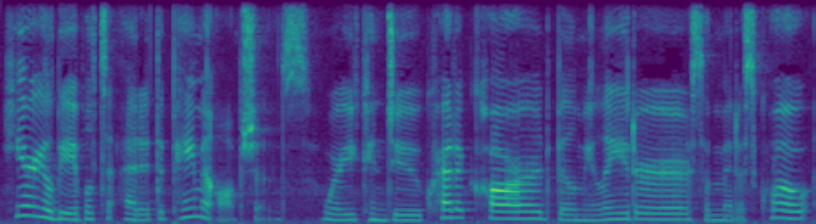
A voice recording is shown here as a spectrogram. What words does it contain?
Here you'll be able to edit the payment options, where you can do credit card, bill me later, submit as quote,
